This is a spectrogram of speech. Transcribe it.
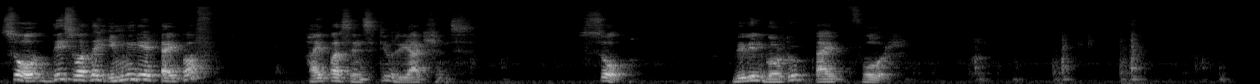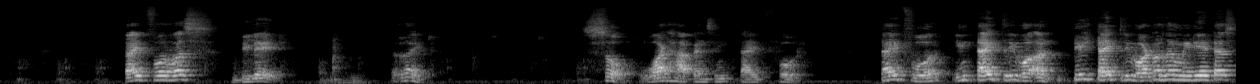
So these were the immediate type of hypersensitive reactions. So we will go to type 4. Type 4 was delayed. Right. So what happens in type 4 type 4 in type 3 uh, till type 3 what were the mediators?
